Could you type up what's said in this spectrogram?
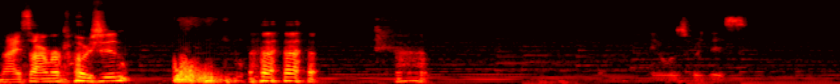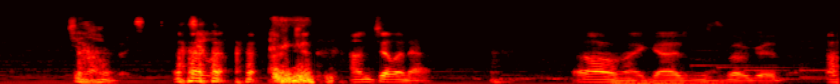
Nice armor potion. It was for this. Chill out. Chill out. I'm, chill- I'm chilling out. Oh my gosh, this is so good.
